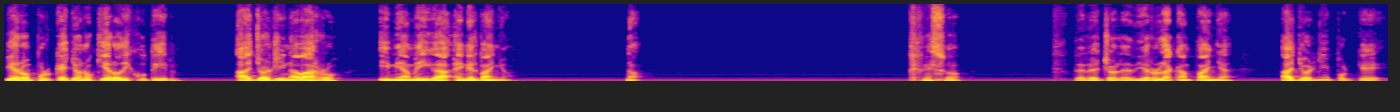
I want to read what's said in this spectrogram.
¿Vieron por qué yo no quiero discutir a Georgie Navarro y mi amiga en el baño? No. Eso. De hecho, le dieron la campaña a Georgie porque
